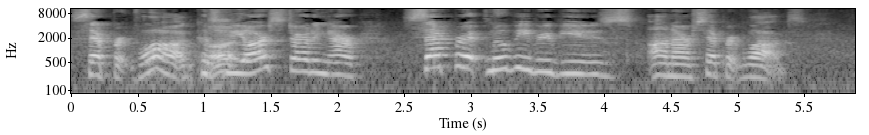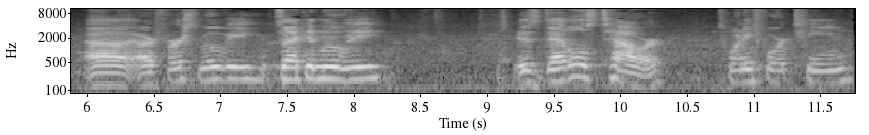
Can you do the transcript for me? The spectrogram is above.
separate vlog, because we Uh, are starting our separate movie reviews on our separate vlogs. Uh, our first movie, second movie, is Devil's Tower, 2014,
